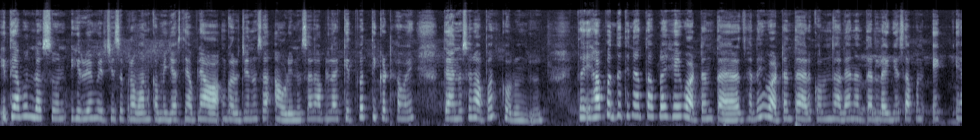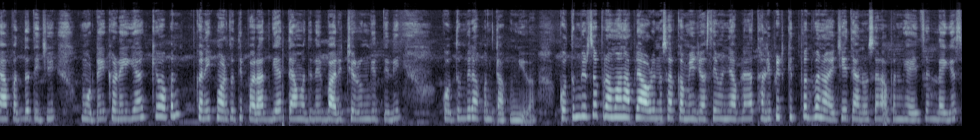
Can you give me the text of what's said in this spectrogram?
इथे आपण लसूण हिरव्या मिरचीचं प्रमाण कमी जास्त आपल्या आव गरजेनुसार आवडीनुसार आपल्याला कितपत तिखट हवं आहे त्यानुसार आपण करून घेऊ. तर ह्या पद्धतीने आता आपलं हे वाटण तयार झालं आहे वाटण तयार करून झाल्यानंतर लगेच आपण एक ह्या पद्धतीची मोठे कढई घ्या किंवा आपण कणिक मारतो ती परात घ्या. त्यामध्ये ते बारीक चिरून घेतलेली कोथिंबीर आपण टाकून घेऊया. कोथिंबीरचं प्रमाण आपल्या आवडीनुसार कमी जास्त म्हणजे आपल्याला थालीपीठ कितपत बनवायची त्यानुसार आपण घ्यायचं लगेच.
